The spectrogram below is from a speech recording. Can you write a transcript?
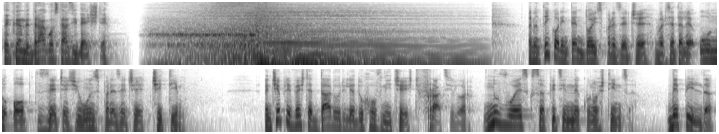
pe când dragostea zidește. În 1 Corinteni 12, versetele 1, 8, 10 și 11, citim. În ce privește darurile duhovnicești, fraților, nu voiesc să fiți în necunoștință. De pildă,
